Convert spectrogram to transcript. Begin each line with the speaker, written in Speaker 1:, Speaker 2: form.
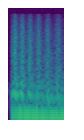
Speaker 1: you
